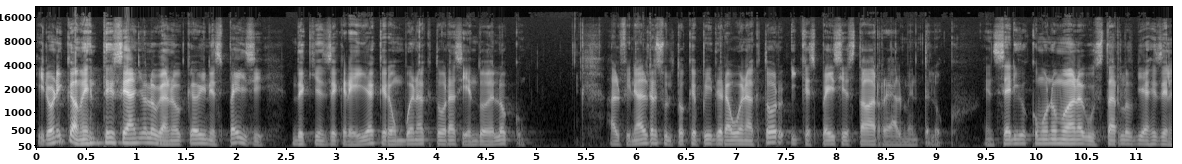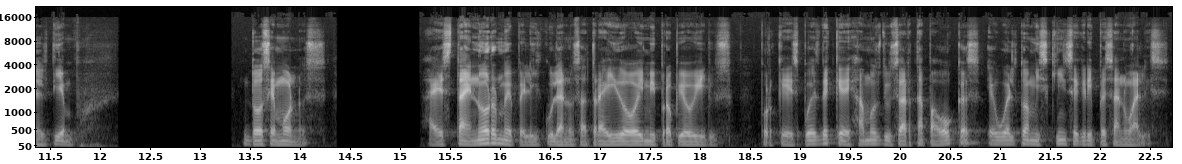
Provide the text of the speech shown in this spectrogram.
Irónicamente, ese año lo ganó Kevin Spacey, de quien se creía que era un buen actor haciendo de loco. Al final resultó que Pitt era buen actor y que Spacey estaba realmente loco. En serio, ¿cómo no me van a gustar los viajes en el tiempo? 12 monos. A esta enorme película nos ha traído hoy mi propio virus, porque después de que dejamos de usar tapabocas he vuelto a mis 15 gripes anuales.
